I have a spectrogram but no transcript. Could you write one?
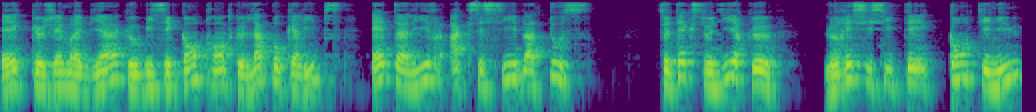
est que j'aimerais bien que vous puissiez que l'Apocalypse est un livre accessible à tous. Ce texte veut dire que le ressuscité continue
